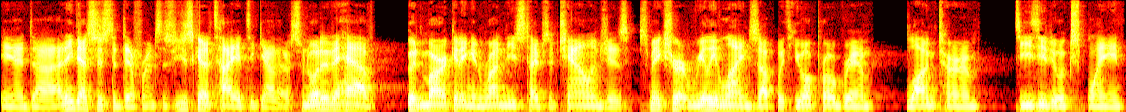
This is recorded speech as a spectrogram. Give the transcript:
And uh, I think that's just the difference. Is you just got to tie it together. So in order to have good marketing and run these types of challenges, just make sure it really lines up with your program long term. It's easy to explain,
